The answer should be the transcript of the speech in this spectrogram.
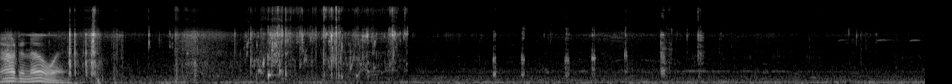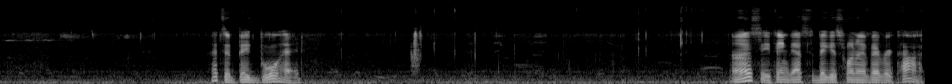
Out of nowhere. That's a big bullhead. I honestly think that's the biggest one I've ever caught.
